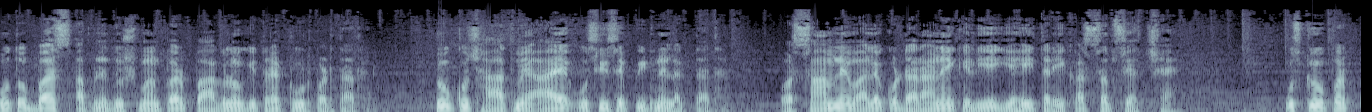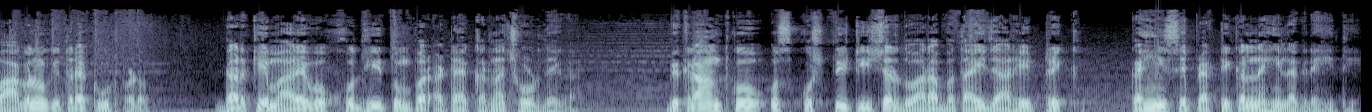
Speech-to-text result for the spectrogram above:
वो तो बस अपने दुश्मन पर पागलों की तरह टूट पड़ता था। जो कुछ हाथ में आए उसी से पीटने लगता था, और सामने वाले को डराने के लिए यही तरीका सबसे अच्छा है। उसके ऊपर पागलों की तरह टूट पड़ो। डर के मारे वो खुद ही तुम पर अटैक करना छोड़ देगा। विक्रांत को उस कुश्ती टीचर द्वारा बताई जा रही ट्रिक कहीं से प्रैक्टिकल नहीं लग रही थी।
